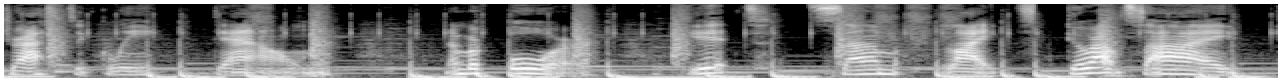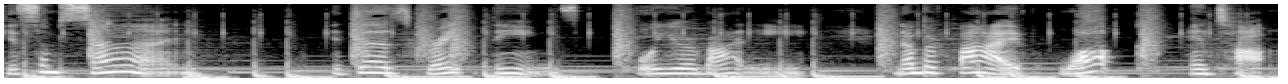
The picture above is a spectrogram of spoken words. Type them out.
drastically down? Number four, get some light. Go outside, get some sun. It does great things for your body. Number five, walk and talk.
